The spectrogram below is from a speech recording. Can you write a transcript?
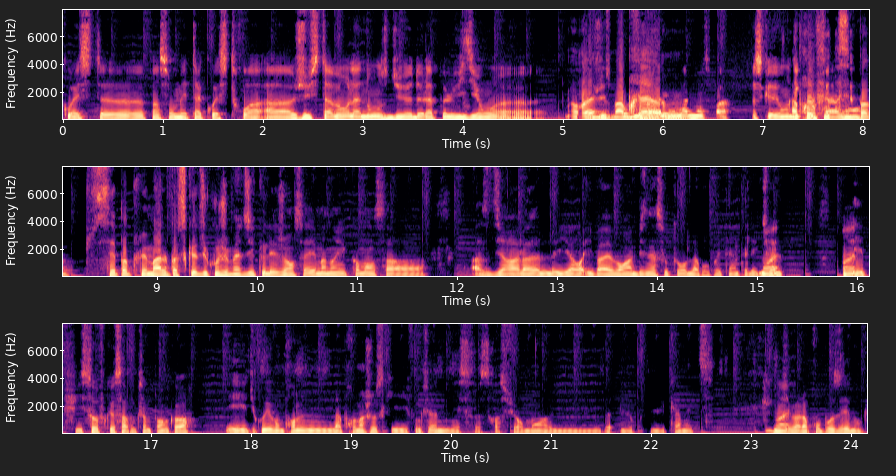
Quest, enfin son Meta Quest 3, juste avant l'annonce de l'Apple Vision. ouais, après, on l'annonce pas. Parce que on après, c'est pas, c'est pas plus mal parce que du coup, je me dis que les gens, ça y est, maintenant, ils commencent à, à se dire, ah, il va y avoir un business autour de la propriété intellectuelle. Et puis, sauf que ça fonctionne pas encore. Et du coup, ils vont prendre la première chose qui fonctionne, mais ça sera sûrement le, le, le qui va la proposer. Donc,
